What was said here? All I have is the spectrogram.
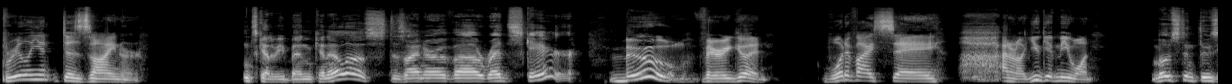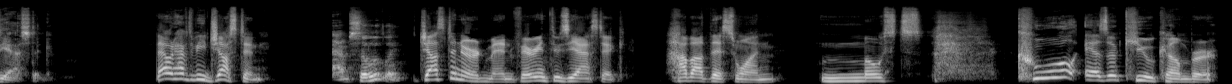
brilliant designer? It's got to be Ben Canelos, designer of uh, Red Scare. Boom! Very good. What if I say, I don't know, you give me one. Most enthusiastic. That would have to be Justin. Absolutely. Justin Erdman, very enthusiastic. How about this one? Most cool as a cucumber.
